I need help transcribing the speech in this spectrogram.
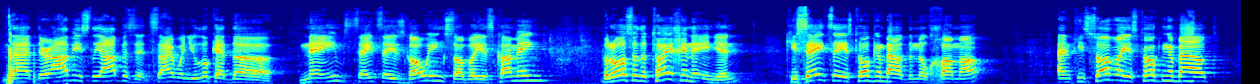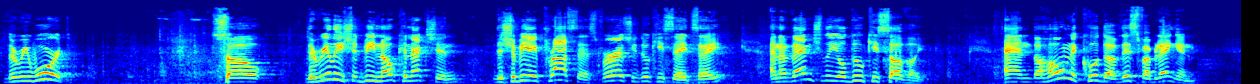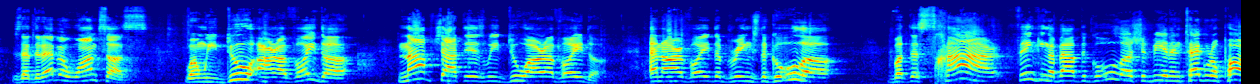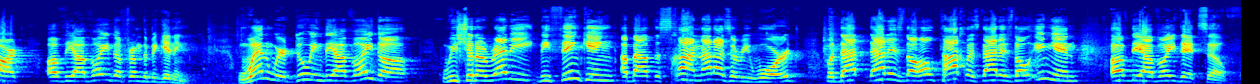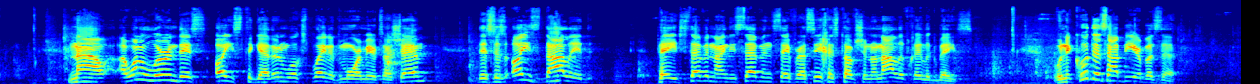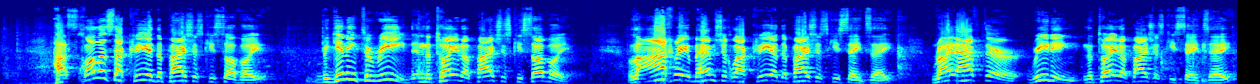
that they're obviously opposites. Say when you look at the names, Seitze is going, Sovoi is coming, but also the Toichin Inyan, Kiseitze is talking about the Milchama, and Kisova is talking about the reward. So there really should be no connection there should be a process. First, you do kiseitze, and eventually you'll do kisavoy. And the whole nikuda of this farbrengen is that the Rebbe wants us, when we do our avoida, napshat is we do our avoida. And our avoida brings the geula, but the schar, thinking about the geula, should be an integral part of the avoida from the beginning when we're doing the avoida, we should already be thinking about the schar not as a reward, but that, that is the whole tachlis, that is the whole inyan of the avoida itself. Now, I want to learn this ois together, and we'll explain it more, Mir Hashem. This is ois dalid, page 797, Sefer Asiches Tov Shenon Aleph Chelik Beis. Unikudas habir bazeh. Hascholas Akriya the Parshas Kisavoy, beginning to read in the Torah Parshas Kisavoy, La'achrei behemshich la'kriya the Parshas Kiseitze, right after reading the Torah Parshas Kiseitze,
